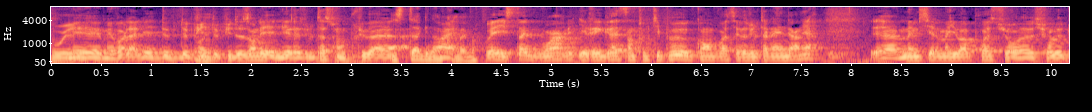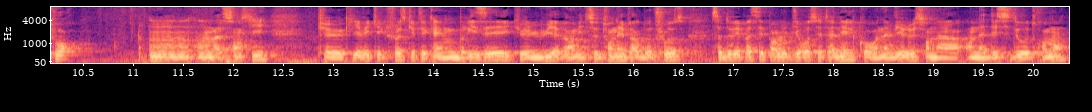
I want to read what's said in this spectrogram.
Oui. Mais, mais voilà, les, de- depuis, Oui. depuis deux ans, les, les résultats sont plus à. Il stagne, hein, ouais. quand même. Ouais, il stagne, voire il régresse un tout petit peu quand on voit ses résultats l'année dernière. Euh, même s'il y a le maillot à poids sur, euh, sur le tour, on, on a senti qu'il y avait quelque chose qui était quand même brisé et que lui avait envie de se tourner vers d'autres choses. Ça devait passer par le Giro cette année, le coronavirus en a, en a décidé autrement.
